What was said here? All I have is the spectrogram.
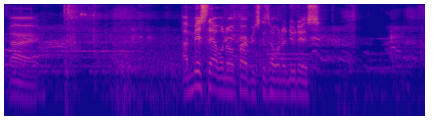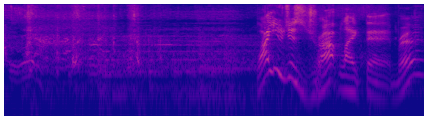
All right. I missed that one on purpose because I want to do this. Why you just drop like that, bruh?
